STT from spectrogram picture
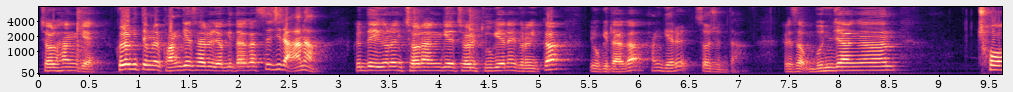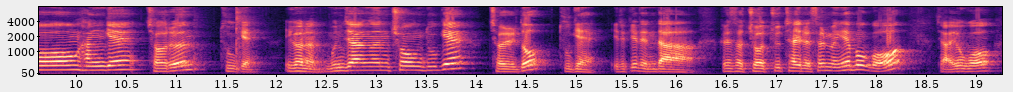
절 한 개. 그렇기 때문에 관계사를 여기다가 쓰질 않아. 근데 이거는 절 한 개, 절 두 개네. 그러니까 여기다가 한 개를 써준다. 그래서 문장은 총 한 개, 절은 두 개. 이거는 문장은 총 두 개, 절도 두 개. 이렇게 된다. 그래서 저두 차이를 설명해보고, 자, 요거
